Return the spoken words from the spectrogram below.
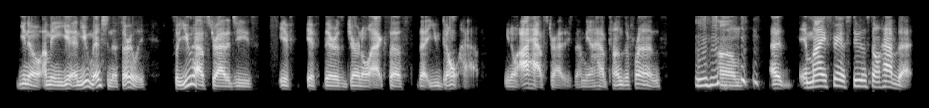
you know, I mean, you and you mentioned this early. So you have strategies if if there's journal access that you don't have. You know, I have strategies. I mean, I have tons of friends. Mhm. Um, uh, in my experience, students don't have that.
